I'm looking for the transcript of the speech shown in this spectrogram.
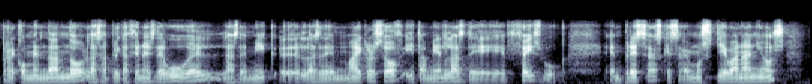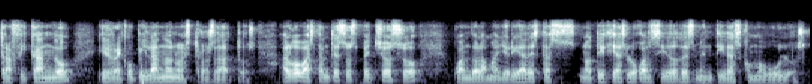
recomendando las aplicaciones de Google, las de, eh, las de Microsoft y también las de Facebook, empresas que sabemos llevan años traficando y recopilando nuestros datos. Algo bastante sospechoso cuando la mayoría de estas noticias luego han sido desmentidas como bulos.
